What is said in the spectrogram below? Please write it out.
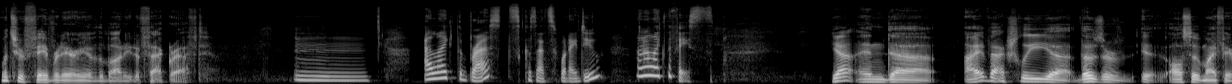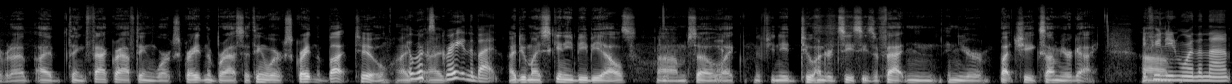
What's your favorite area of the body to fat graft? I like the breasts because that's what I do, and I like the face. Yeah, and uh, I've actually uh, those are uh, also my favorite. I, I think fat grafting works great in the breast. I think it works great in the butt too. I, It works I, great in the butt. I do my skinny BBLs. Um, so like if you need 200 cc's of fat in, in your butt cheeks, I'm your guy. If you need more than that,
